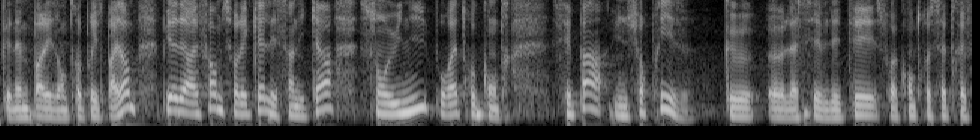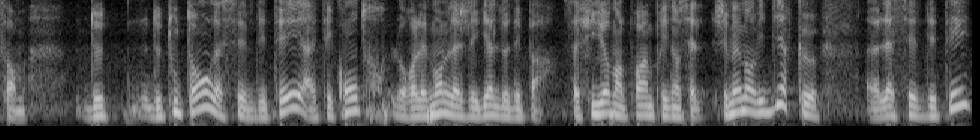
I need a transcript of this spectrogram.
que n'aiment pas les entreprises, par exemple. Puis il y a des réformes sur lesquelles les syndicats sont unis pour être contre. C'est pas une surprise que la CFDT soit contre cette réforme. De, de, tout temps, la CFDT a été contre le relèvement de l'âge légal de départ. Ça figure dans le programme présidentiel. J'ai même envie de dire que la CFDT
